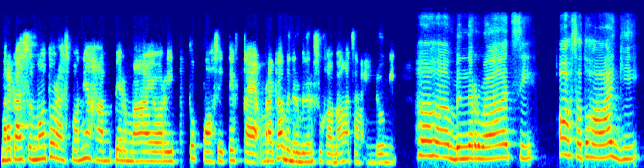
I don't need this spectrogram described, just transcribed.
mereka semua tuh responnya hampir mayoritas tuh positif. Kayak mereka bener-bener suka banget sama Indomie. Haha, bener banget sih. Oh, satu hal lagi.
